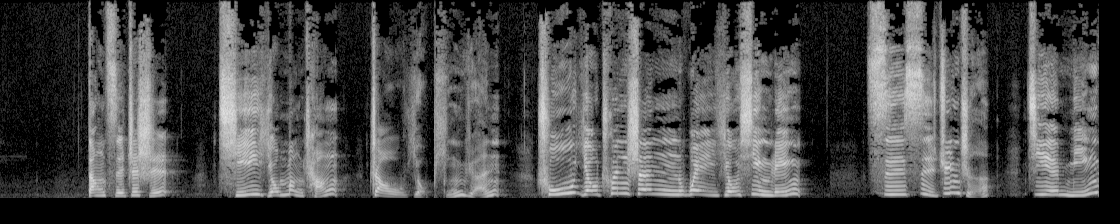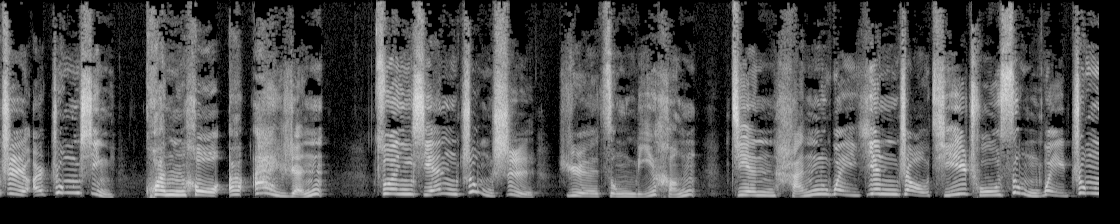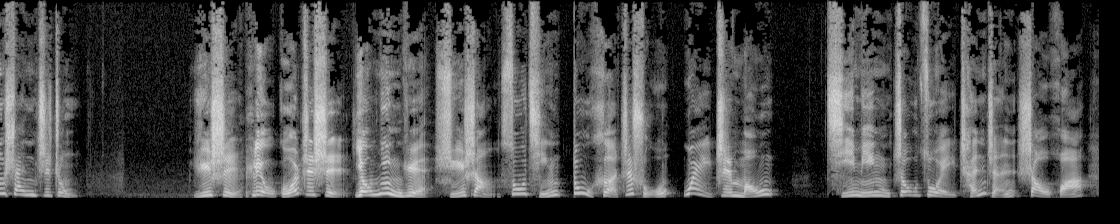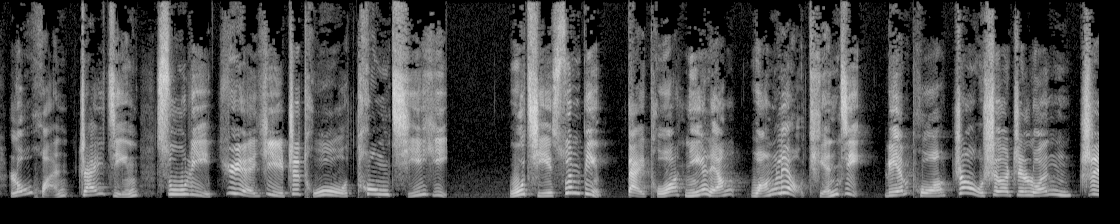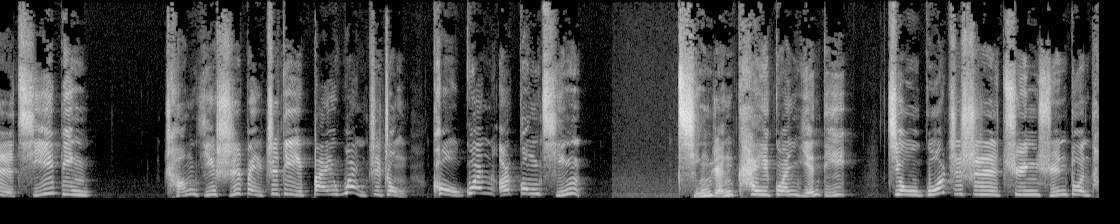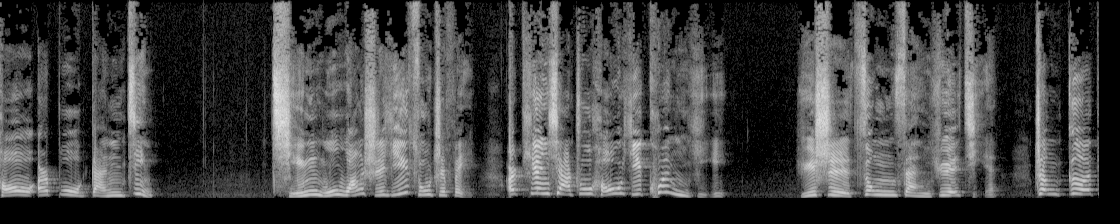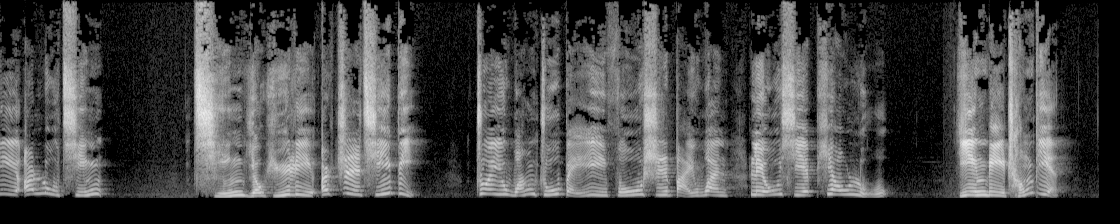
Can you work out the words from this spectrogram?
当此之时，齐有孟尝，赵有平原，楚有春申，魏有信陵。此四君者，皆明智而忠信。宽厚而爱人，尊贤重士，约宗离衡，兼韩魏燕赵齐楚宋魏中山之众。于是六国之士，有宁越、徐尚、苏秦、杜赫之属，谓之谋。其名周醉、陈轸、邵华、楼缓、翟景、苏厉、乐毅之徒，通其意。吴起、孙膑、戴佗、倪良、王廖、田忌、廉颇、赵奢之伦，治其兵，常以十倍之地，百万之众，叩关而攻秦。秦人开关言敌。九国之师，群寻遁逃而不敢进。秦无王室遗族之废，而天下诸侯已困矣。于是宗散约解，争割地而戮秦。秦有余力而制其弊，追亡逐北，伏尸百万，流血飘橹，因利成变。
